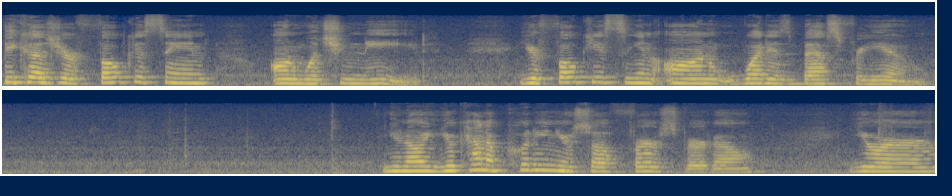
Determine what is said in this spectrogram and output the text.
because you're focusing on what you need. You're focusing on what is best for you. You know, you're kind of putting yourself first, Virgo. You're...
